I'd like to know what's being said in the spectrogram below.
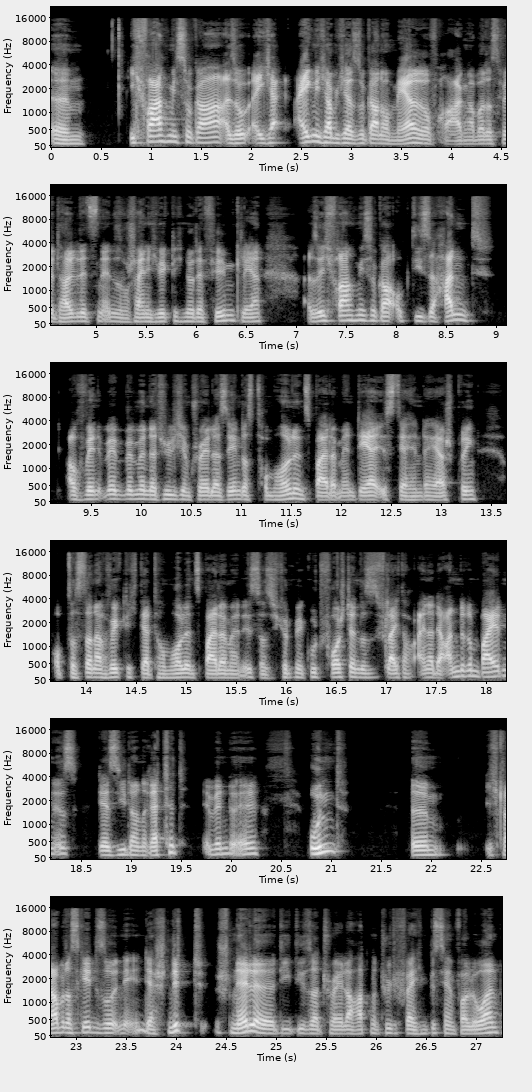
ähm, ich frage mich sogar, also ich, eigentlich habe ich ja sogar noch mehrere Fragen, aber das wird halt letzten Endes wahrscheinlich wirklich nur der Film klären. Also ich frage mich sogar, ob diese Hand, auch wenn, wenn, wenn wir natürlich im Trailer sehen, dass Tom Holland Spider-Man der ist, der hinterher springt, ob das dann auch wirklich der Tom Holland Spider-Man ist. Also ich könnte mir gut vorstellen, dass es vielleicht auch einer der anderen beiden ist, der sie dann rettet, eventuell. Und ähm, ich glaube, das geht so in, in der Schnittschnelle, die dieser Trailer hat, natürlich vielleicht ein bisschen verloren.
